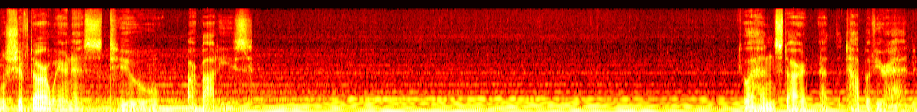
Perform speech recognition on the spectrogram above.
we'll shift our awareness to our bodies. Go ahead and start at the top of your head.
